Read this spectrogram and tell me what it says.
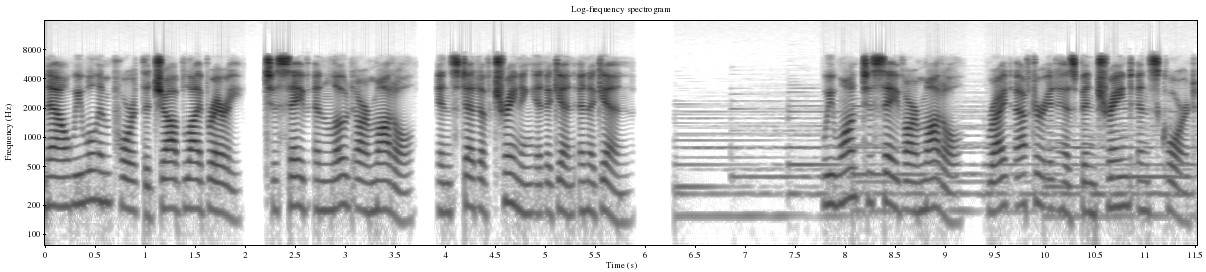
Now we will import the joblib library, to save and load our model, instead of training it again and again. We want to save our model, right after it has been trained and scored.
